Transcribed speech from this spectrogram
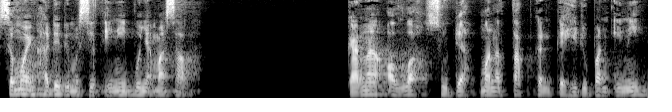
Semua yang hadir di masjid ini punya masalah. Karena Allah sudah menetapkan kehidupan ini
